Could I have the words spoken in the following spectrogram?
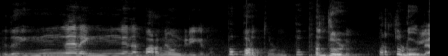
ഇത് ഇങ്ങനെ ഇങ്ങനെ പറഞ്ഞുകൊണ്ടിരിക്കുന്നു. ഇപ്പൊ പുറത്തുവിടും ഇപ്പൊ പുറത്തുവിടും പുറത്തുവിടൂല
